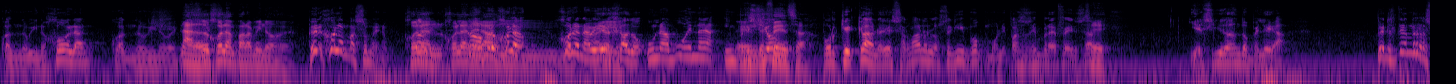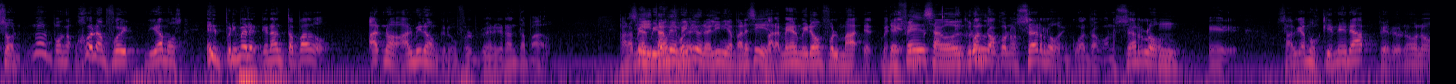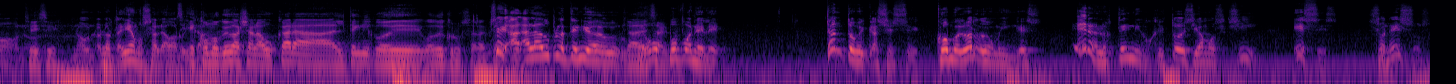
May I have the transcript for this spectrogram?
Cuando vino Holland, cuando vino Nada, de Becasese. Holland para mí no. eh. Holland más o menos. Holland-. Holland no, era pero Holland, un- Holland había ahí. dejado una buena impresión. defensa. Porque, claro, desarmaron los equipos, como le pasa siempre a defensa, Sí. y él siguió dando pelea. Pero tiene razón. No Holland fue, digamos, el primer gran tapado. Ah, no, Almirón creo que fue el primer gran tapado. Para Sí, Almirón también fue- venía una línea parecida. Para mí Almirón fue el más... eh, Defensa, en, Godoy en Cruz. cuanto a conocerlo, en cuanto a conocerlo, Mm. eh, sabíamos quién era, pero no, no, no, Sí, sí. no, no lo teníamos a la órbita. Es como que vayan a buscar al técnico de Godoy Cruz. al Sí, actual. a, a la dupla técnica de. Claro, Pero vos, ponele. Tanto Becasese como Eduardo Domínguez eran los técnicos que todos decíamos, sí, esos, son esos.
